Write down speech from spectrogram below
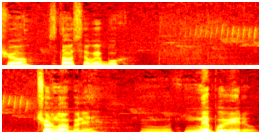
що стався вибух в Чорнобилі. От, Не повірив.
